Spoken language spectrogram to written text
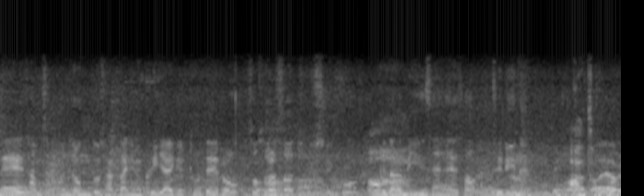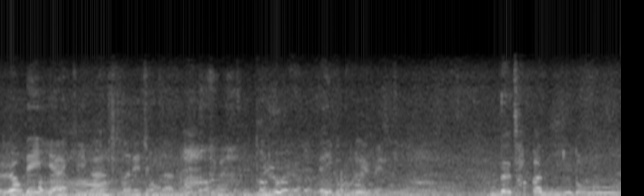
네, 30분 정도 작가님이 그 이야기를 토대로 소설 써주시고 아. 그 다음에 인쇄해서 드리는 이벤트예요. 아, 정말요? 내 이야기가 아. 소설이 된다는 이벤트. 무료예요? 네, 이거 무료 이벤트. 근데 작가님들 너무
